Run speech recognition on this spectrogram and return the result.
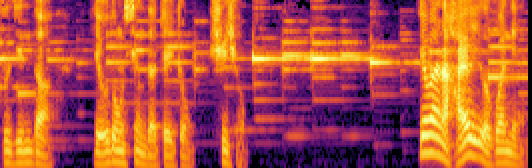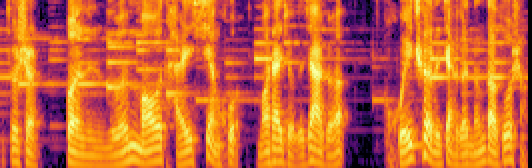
资金的流动性的这种需求。另外呢，还有一个观点就是，本轮茅台现货茅台酒的价格回撤的价格能到多少？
